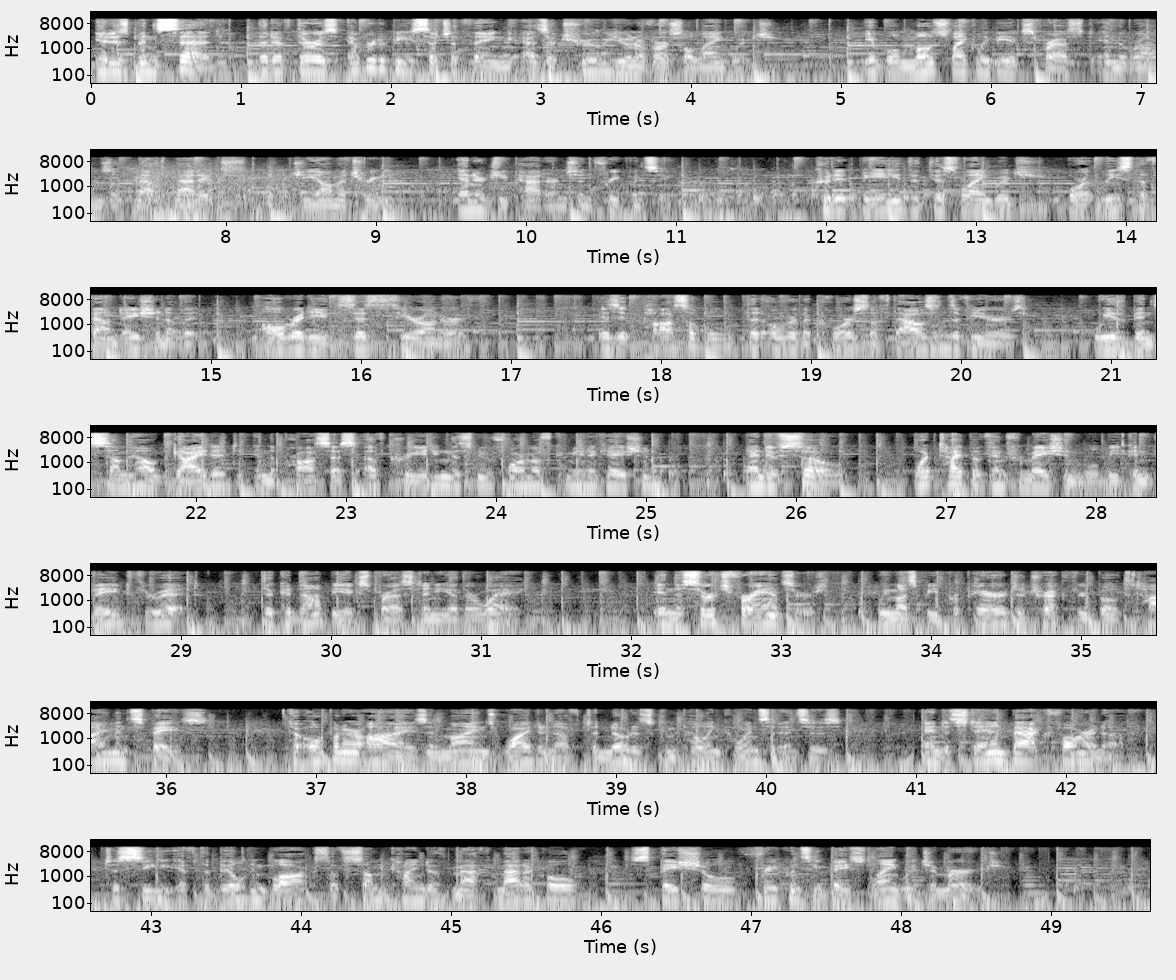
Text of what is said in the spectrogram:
It has been said that if there is ever to be such a thing as a true universal language, it will most likely be expressed in the realms of mathematics, geometry, energy patterns, and frequency. Could it be that this language, or at least the foundation of it, already exists here on Earth? Is it possible that over the course of thousands of years, we have been somehow guided in the process of creating this new form of communication? And if so, what type of information will be conveyed through it that could not be expressed any other way? In the search for answers, we must be prepared to trek through both time and space, to open our eyes and minds wide enough to notice compelling coincidences, and to stand back far enough to see if the building blocks of some kind of mathematical, spatial, frequency-based language emerge.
